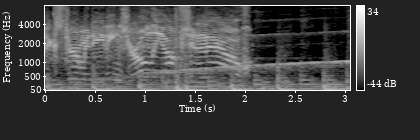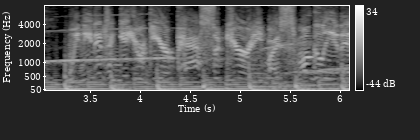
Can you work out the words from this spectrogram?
Guard exterminating's your only option now. We needed to get your gear past security by smuggling it in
